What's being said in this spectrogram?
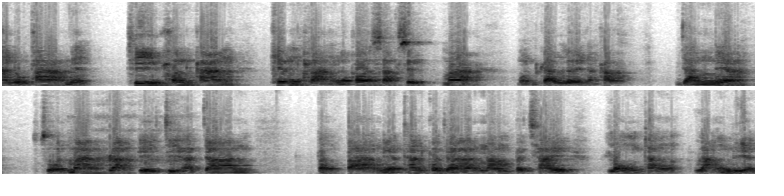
อนุภาพเนี่ยที่ค่อนข้างเข้มขลังแล้วก็ศักดิ์สิทธิ์มากเหมือนกันเลยนะครับ ยันเนี่ยส่วนมากพระเกจิอาจารย์ต่างๆเนี่ยท่านก็จะนำไปใช้ลงทางหลังเหรียญ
